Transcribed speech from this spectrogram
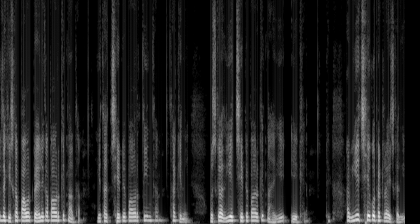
तो देखिए, इसका पावर पहले का पावर कितना था? ये था छः पे पावर तीन था था कि नहीं? उसके बाद ये छः पे पावर कितना है? ये एक है, ठीक? अब ये छः को फैक्टराइज करिए।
